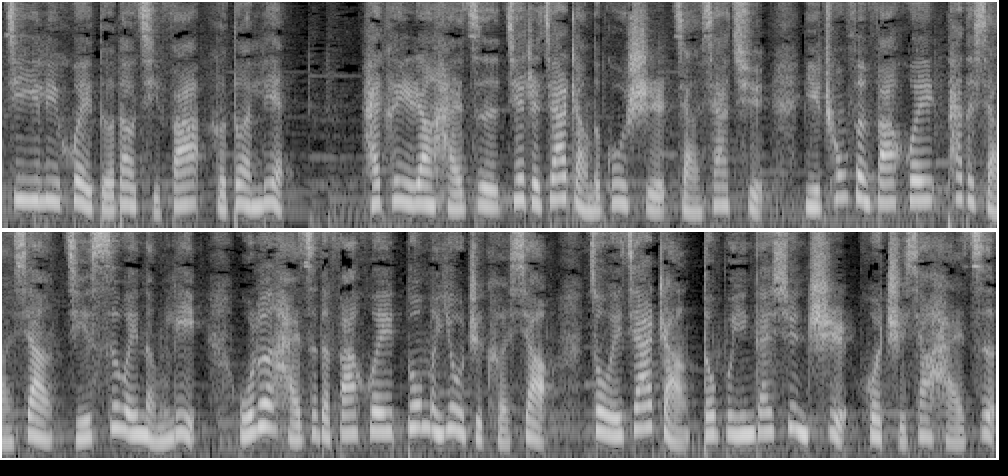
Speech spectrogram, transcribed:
记忆力会得到启发和锻炼。还可以让孩子接着家长的故事讲下去，以充分发挥他的想象及思维能力。无论孩子的发挥多么幼稚可笑，作为家长都不应该训斥或耻笑孩子。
